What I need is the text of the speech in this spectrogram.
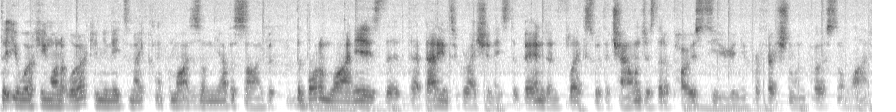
that you're working on at work, and you need to make compromises on the other side. But the bottom line is that that, that integration needs to bend and flex with the challenges that are posed to you in your professional and personal life.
